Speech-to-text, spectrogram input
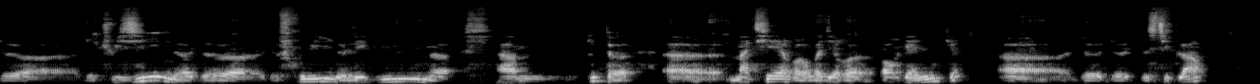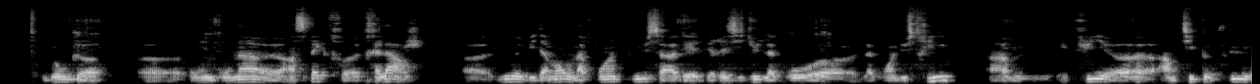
de, de cuisine, de, de, fruits, de légumes, toute matière, on va dire, organique de, de, de, ce type-là. Donc, euh, on, on, a euh, un spectre euh, très large. nous, évidemment, on appointe plus à des, résidus de l'agro, de l'agro-industrie, et puis un petit peu plus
